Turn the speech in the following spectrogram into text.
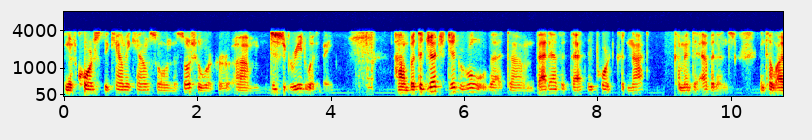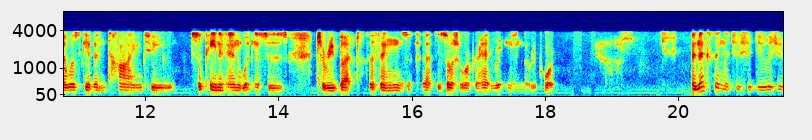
and of course, the county counsel and the social worker um, disagreed with me. Um, but the judge did rule that um, that ev- that report could not come into evidence until I was given time to subpoena in witnesses to rebut the things that the social worker had written in the report. The next thing that you should do is you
